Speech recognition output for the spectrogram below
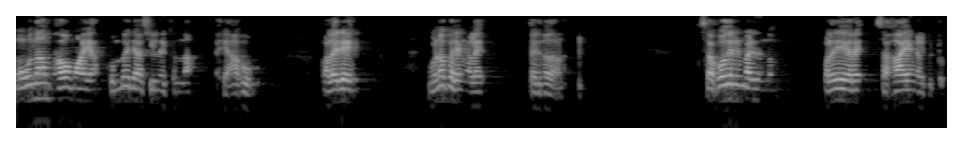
മൂന്നാം ഭാവമായ കുംഭരാശിയിൽ നിൽക്കുന്ന രാഹു വളരെ ഗുണഫലങ്ങളെ തരുന്നതാണ്. സഹോദരന്മാരിൽ നിന്നും വളരെയേറെ സഹായങ്ങൾ കിട്ടും.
